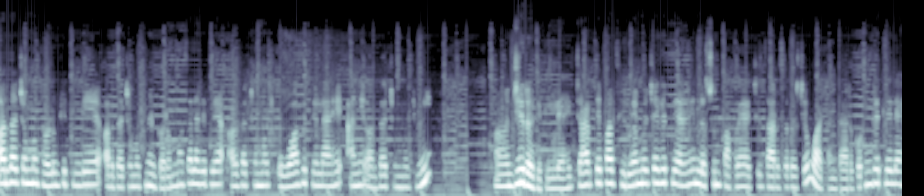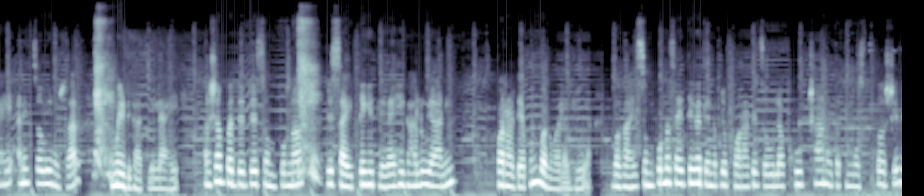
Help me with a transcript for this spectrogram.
अर्धा चम्मच हळद घेतलेली आहे अर्धा चम्मच मी गरम मसाला घेतला आहे अर्धा चम्मच ओवा घेतलेला आहे आणि अर्धा चम्मच मी जिरं घेतलेले आहे. चार ते पाच हिरव्या मिरच्या घेतल्या आणि लसूण पाकळ्या याचे जारसर असे वाटण तयार करून घेतलेले आहे आणि चवीनुसार मीठ घातलेलं आहे. अशा पद्धतीचे संपूर्ण जे साहित्य घेतलेलं आहे हे घालूया आणि पराठे आपण बनवायला घेऊया. बघा हे संपूर्ण साहित्य घातल्याने आपले पराठे चवीला खूप छान होतात. मस्त असे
